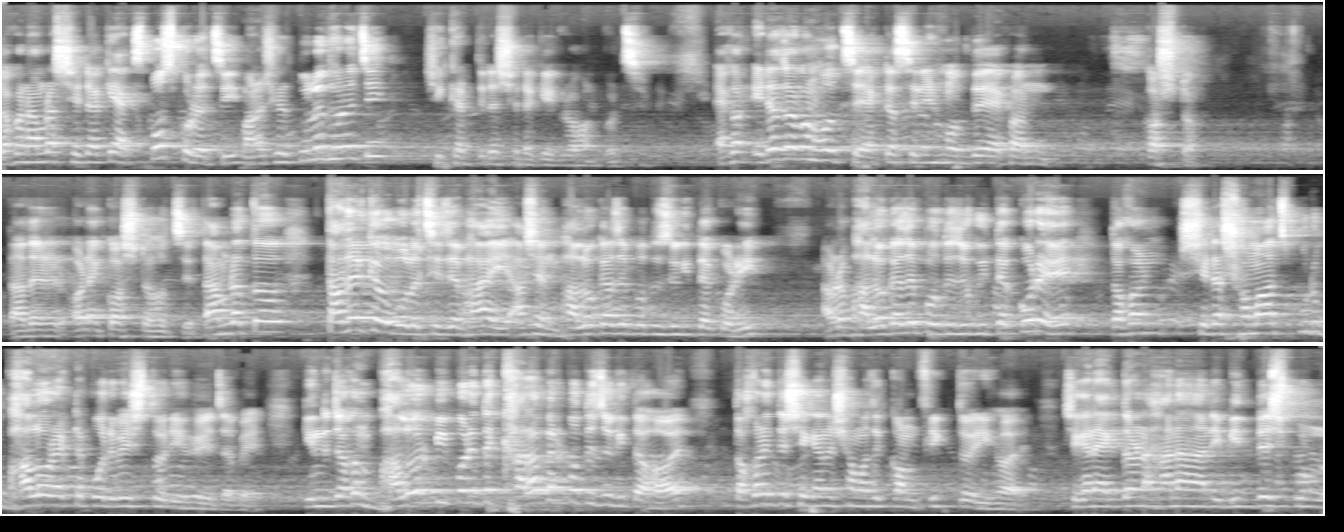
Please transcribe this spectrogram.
যখন আমরা সেটাকে এক্সপোজ করেছি, মানুষকে তুলে ধরেছি, শিক্ষার্থীরা সেটাকে গ্রহণ করছে। এখন এটা যখন হচ্ছে, একটা শ্রেণির মধ্যে এখন কষ্ট। তাদের অনেক কষ্ট হচ্ছে। তা আমরা তো তাদেরকেও বলেছি যে, ভাই, আসেন, ভালো কাজে প্রতিযোগিতা করি। আমরা ভালো কাজে প্রতিযোগিতা করে তখন সেটা সমাজ পুরো ভালোর একটা পরিবেশ তৈরি হয়ে যাবে। কিন্তু যখন ভালোর বিপরীতে খারাপের প্রতিযোগিতা হয়, তখনই তো সেখানে সমাজে কনফ্লিক্ট তৈরি হয়। সেখানে এক ধরনের হানাহানি, বিদ্বেষপূর্ণ,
